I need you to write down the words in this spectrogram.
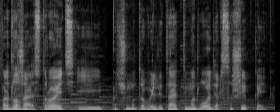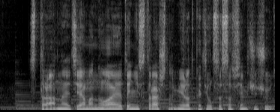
Продолжаю строить и почему-то вылетает имедлодер с ошибкой. Странная тема, но это не страшно, мир откатился совсем чуть-чуть.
